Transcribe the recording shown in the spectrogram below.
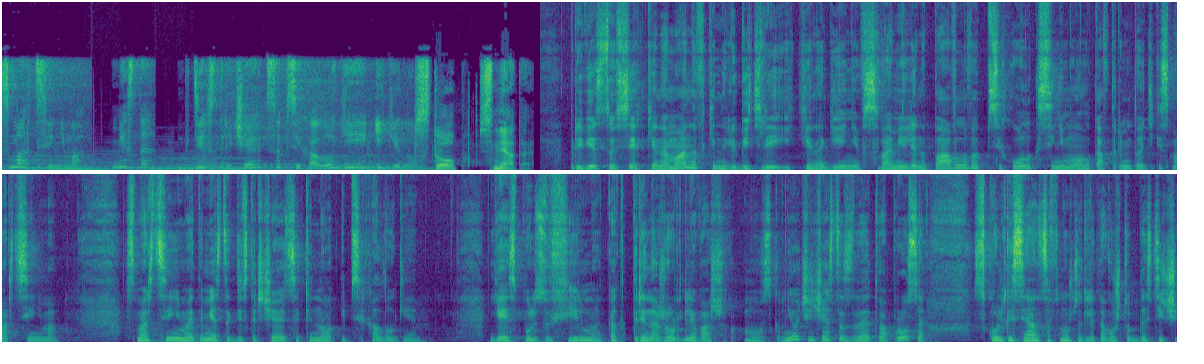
Смарт Синема – место, где встречаются психологии и кино. Стоп, снято. Приветствую всех киноманов, кинолюбителей и киногениев. С вами Елена Павлова, психолог, синемолог, автор методики Smart Cinema. Smart Cinema – это место, где встречаются кино и психология. Я использую фильмы как тренажер для вашего мозга. Мне очень часто задают вопросы, сколько сеансов нужно для того, чтобы достичь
